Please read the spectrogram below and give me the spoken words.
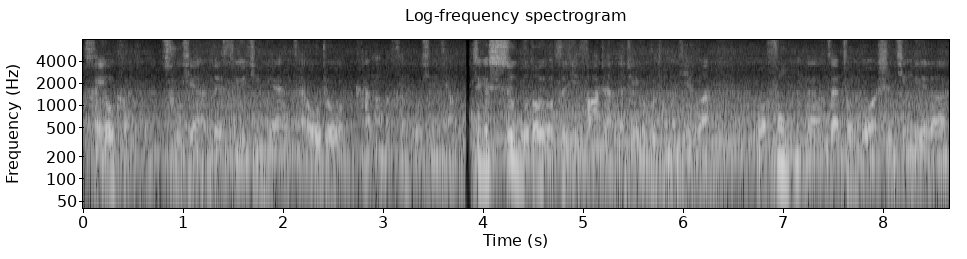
很有可能。出现类似于今天在欧洲我们看到的很多现象，这个事物都有自己发展的这个不同的阶段。我父母呢，在中国是经历了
